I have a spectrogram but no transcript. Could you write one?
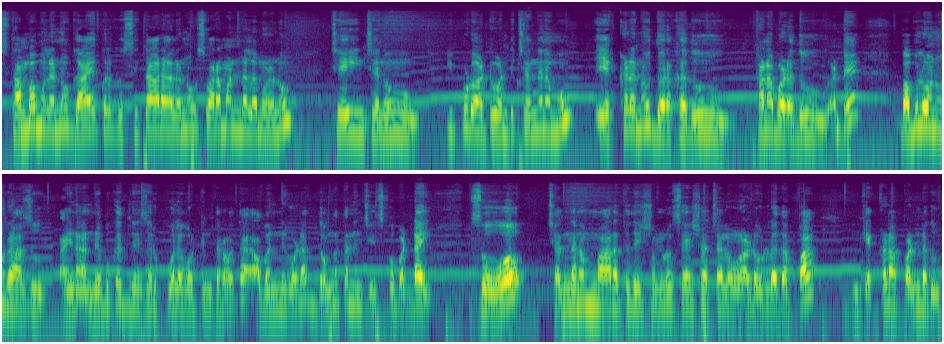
స్తంభములను గాయకులకు సితారాలను స్వరమండలములను చేయించను. ఇప్పుడు అటువంటి చందనము ఎక్కడను దొరకదు కనబడదు. అంటే బబులోను రాజు ఆయన నెబుకద్ నెజర్ కూలగొట్టిన తర్వాత అవన్నీ కూడా దొంగతనం చేసుకోబడ్డాయి. సో చందనం భారతదేశంలో శేషాచలం అడవుల్లో తప్ప ఇంకెక్కడా పండదు.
